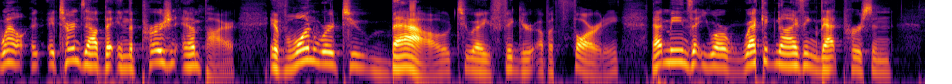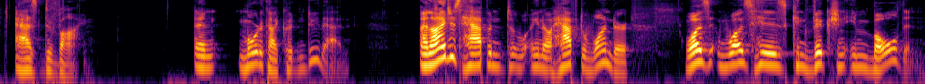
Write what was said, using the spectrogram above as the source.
Well, it, it turns out that in the Persian Empire, if one were to bow to a figure of authority, that means that you are recognizing that person as divine. And Mordecai couldn't do that. And I just happened to, you know, have to wonder was, was his conviction emboldened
